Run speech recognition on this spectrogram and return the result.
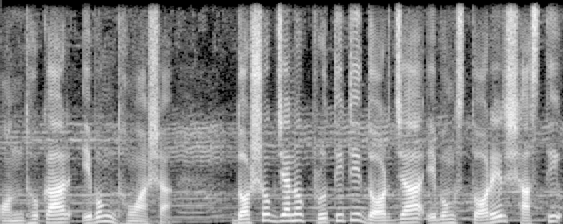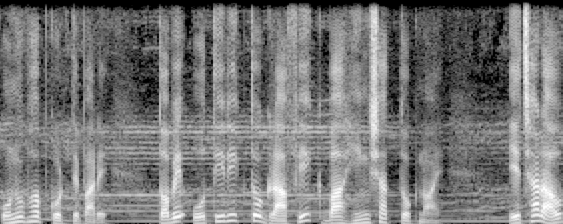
অন্ধকার এবং ধোঁয়াশা। দর্শক যেন প্রতিটি দরজা এবং স্তরের শাস্তি অনুভব করতে পারে, তবে অতিরিক্ত গ্রাফিক বা হিংসাত্মক নয়। এছাড়াও,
